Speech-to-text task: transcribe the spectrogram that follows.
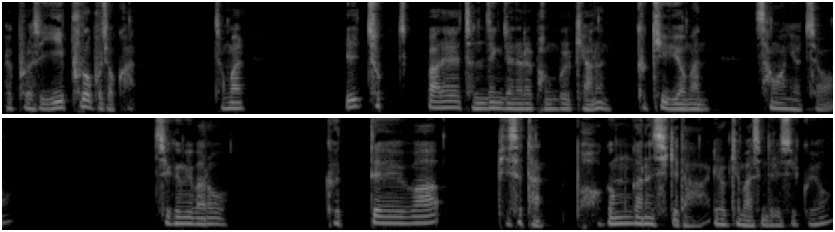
100%에서 2% 부족한 정말 일촉즉발의 전쟁 전야를 방불케 하는 극히 위험한 상황이었죠. 지금이 바로 그때와 비슷한 버금가는 시기다. 이렇게 말씀드릴 수 있고요.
